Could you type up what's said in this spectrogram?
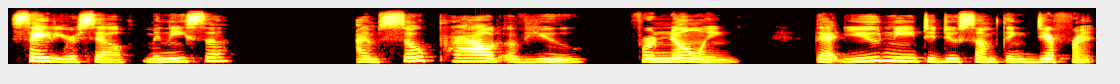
Say to yourself, Manecia, I'm so proud of you for knowing that you need to do something different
